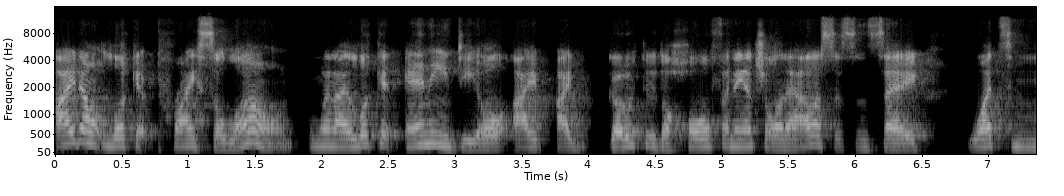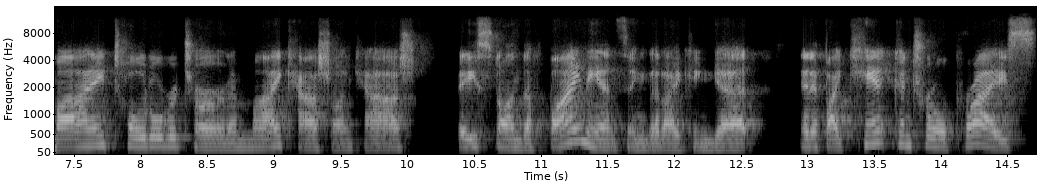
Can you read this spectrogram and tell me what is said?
I don't look at price alone. When I look at any deal, I, I go through the whole financial analysis and say, what's my total return and my cash on cash based on the financing that I can get? And if I can't control price,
